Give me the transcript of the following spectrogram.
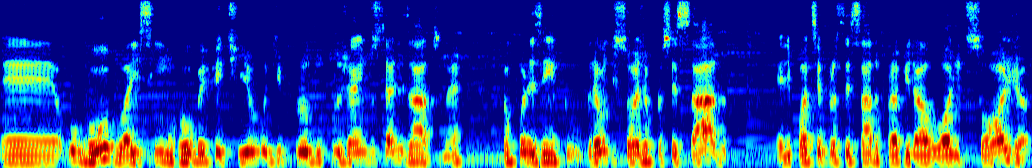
é, o roubo, aí sim, o roubo efetivo de produtos já industrializados, né? Então, por exemplo, o grão de soja processado, ele pode ser processado para virar o óleo de soja,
